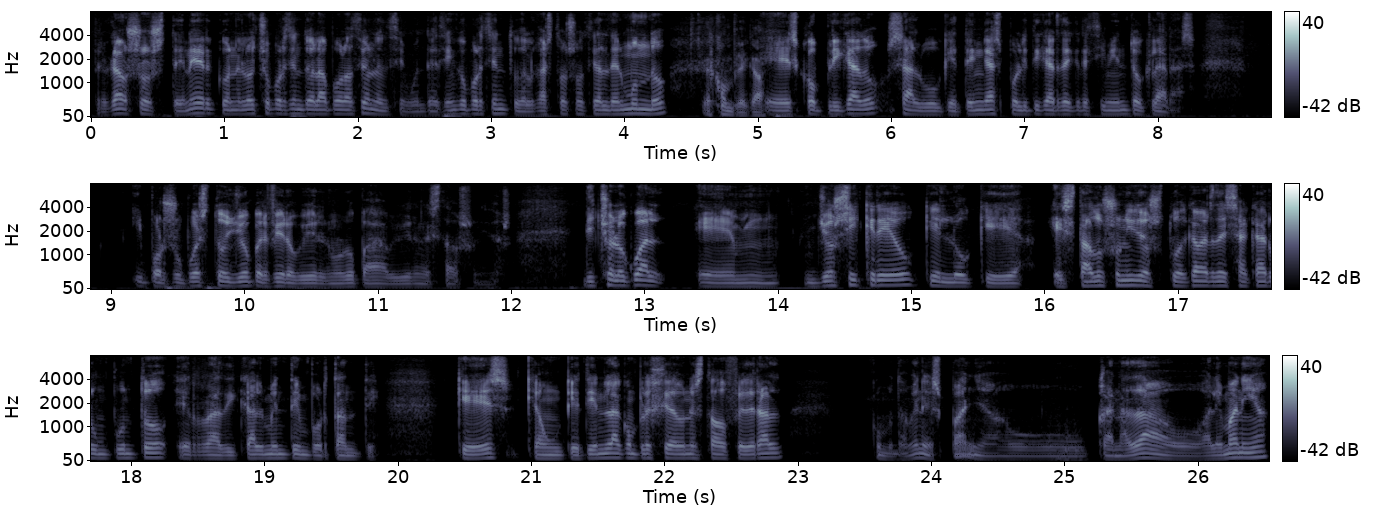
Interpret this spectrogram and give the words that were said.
Pero claro, sostener con el 8% de la población el 55% del gasto social del mundo es complicado. Es complicado, salvo que tengas políticas de crecimiento claras. Y por supuesto, yo prefiero vivir en Europa a vivir en Estados Unidos. Dicho lo cual, em, yo sí creo que lo que Estados Unidos, tú acabas de sacar un punto eh, radicalmente importante, que es que aunque tiene la complejidad de un Estado federal, como también España o Canadá o Alemania,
